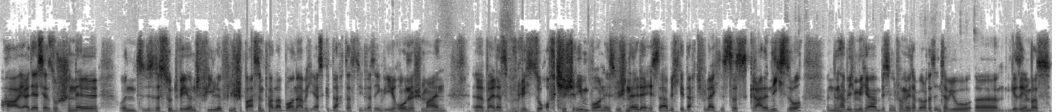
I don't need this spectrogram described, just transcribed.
ah oh, ja, der ist ja so schnell und das tut weh und viel, viel Spaß in Paderborn. Da habe ich erst gedacht, dass die das irgendwie ironisch meinen, äh, weil das wirklich so oft geschrieben worden ist, wie schnell der ist. Da habe ich gedacht, vielleicht ist das gerade nicht so. Und dann habe ich mich ja ein bisschen informiert, habe auch das Interview äh, gesehen, was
